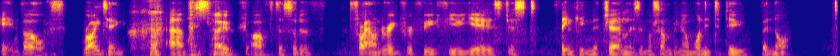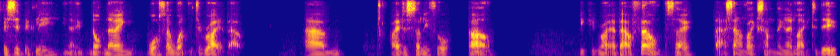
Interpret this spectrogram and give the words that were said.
it involves writing. um, so after sort of floundering for a few few years, just thinking that journalism was something I wanted to do, but not specifically, you know, not knowing what I wanted to write about. Um, I just suddenly thought, oh, you can write about film. So that sounds like something I'd like to do.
